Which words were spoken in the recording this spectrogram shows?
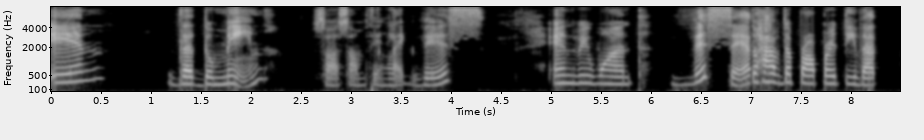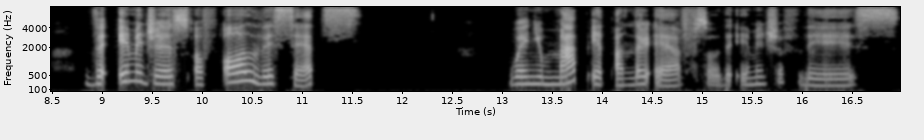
in the domain. So something like this. And we want this set to have the property that the images of all these sets, when you map it under F, so the image of this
